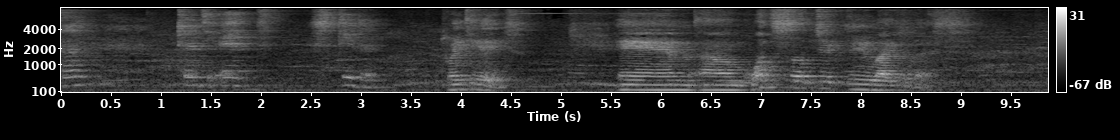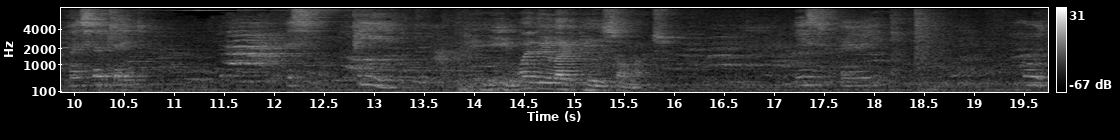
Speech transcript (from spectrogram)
have 28 students. 28. And um, what subject do you like the best? My subject is P. PE. Why do you like PE so much? It's very good.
